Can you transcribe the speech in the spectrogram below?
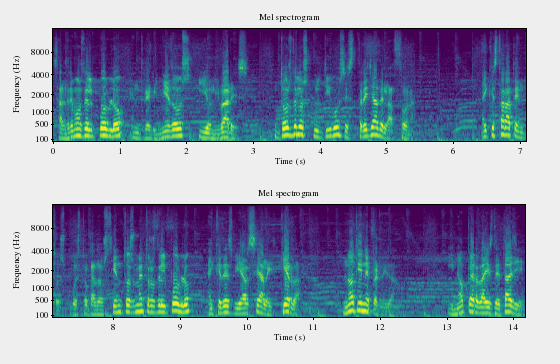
Saldremos del pueblo entre viñedos y olivares, dos de los cultivos estrella de la zona. Hay que estar atentos, puesto que a 200 metros del pueblo hay que desviarse a la izquierda. No tiene pérdida. Y no perdáis detalle,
